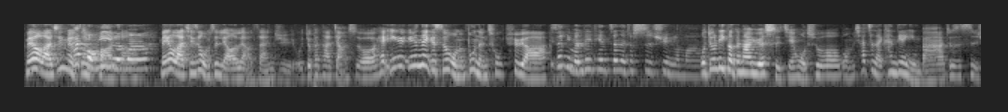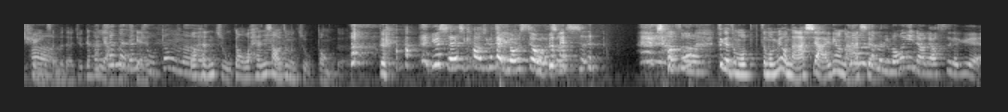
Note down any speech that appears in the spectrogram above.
没有啦，其实没有这么夸张。他同意了吗？没有啦，其实我们是聊了两三句，我就跟他讲说，嘿，因为因为那个时候我们不能出去啊，所以你们那天真的就试训了吗？我就立刻跟他约时间，我说我们下次来看电影吧，就是试训什么的，就跟他聊天。真的很主动呢。我很主动，我很少这么主动的，对，因为实在是靠这个太优秀了，是不是？想说这个怎么怎么没有拿下，一定要拿下。为什么你们会一聊聊四个月？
